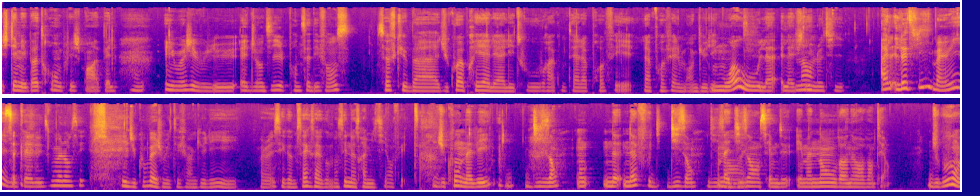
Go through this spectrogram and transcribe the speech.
je t'aimais pas trop en plus, je m'en rappelle. Et moi j'ai voulu être gentille et prendre sa défense. Sauf que bah du coup après elle est allée tout raconter à la prof et la prof elle m'a engueulée. Moi ou la, la fille? Non l'autre fille. Ah, l'autre fille? Bah oui, elle était allée tout balancer. Et du coup, bah, je m'étais fait engueuler et voilà, c'est comme ça que ça a commencé notre amitié en fait. Du coup, on avait 10 ans. On, 9 ou 10 ans? 10 on a ans, 10 ans en CM2. Et maintenant, on va en avoir 21. Du coup, on,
